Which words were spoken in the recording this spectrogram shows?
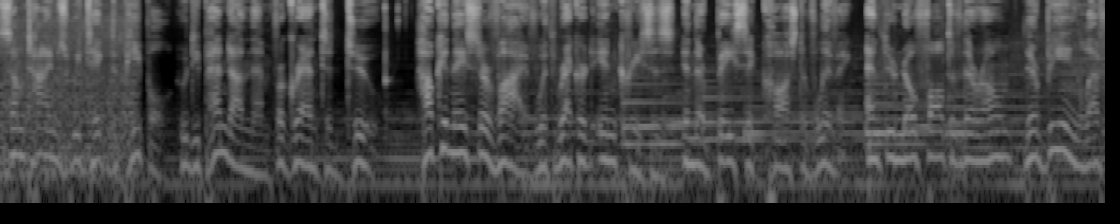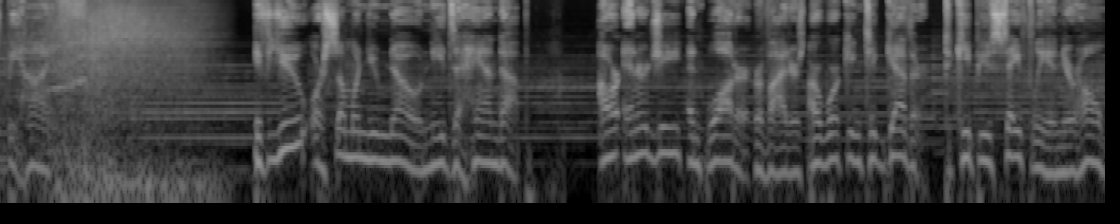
sometimes we take the people who depend on them for granted too. How can they survive with record increases in their basic cost of living? And through no fault of their own, they're being left behind. If you or someone you know needs a hand up, our energy and water providers are working together to keep you safely in your home.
